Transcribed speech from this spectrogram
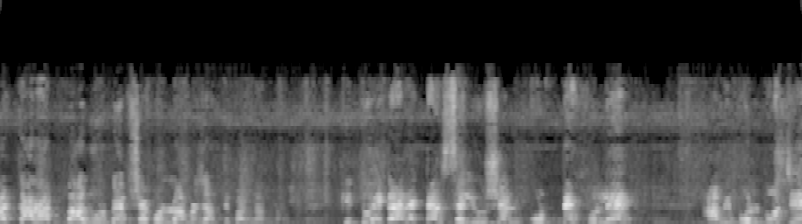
আর কারা বালুর ব্যবসা করল আমরা জানতে পারলাম না। কিন্তু এটার একটা সলিউশন করতে হলে আমি বলব যে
